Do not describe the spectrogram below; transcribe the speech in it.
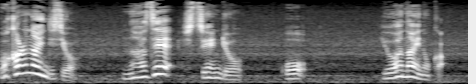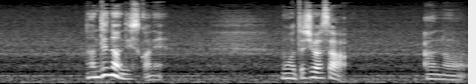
分からないんですよ。なぜ出演料を言わないのか。なんでなんですかね。もう私はさあの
